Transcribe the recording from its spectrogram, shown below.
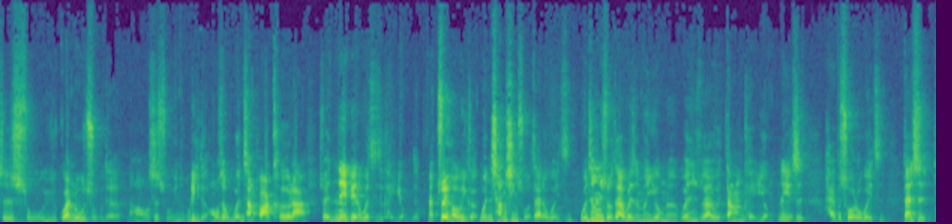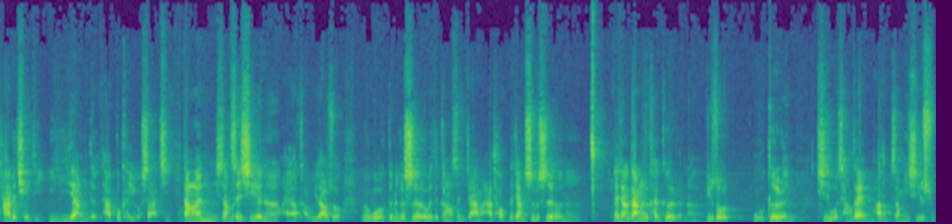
是属于官禄主的，然后是属于努力的，或者说文昌化科啦，所以那边的位置是可以用的。那最后一个文昌星所在的位置，文昌星所在的位置能不能用呢？文昌星所在的位当然可以用，那也是。还不错的位置，但是它的前提一样的，它不可以有煞忌。当然，以上这些呢，还要考虑到说，如果跟那个适合的位置刚好是你家马桶，那这样适不适合呢？那这样当然就看个人了。比如说，我个人其实我常在马桶上面写书，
